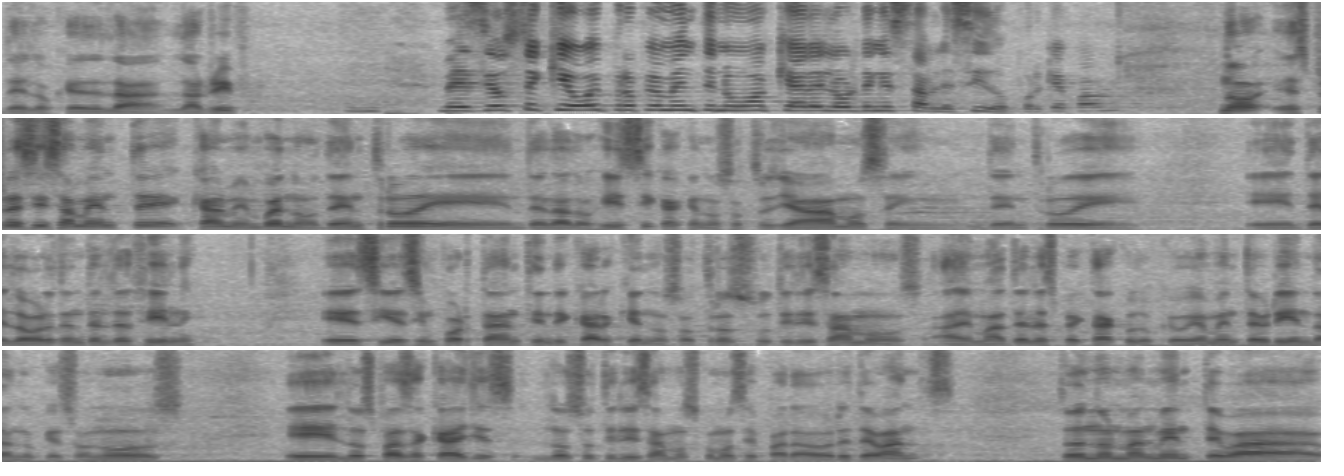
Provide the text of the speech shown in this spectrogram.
de lo que es la, la rifa. Me decía usted que hoy propiamente no va a quedar el orden establecido, ¿por qué Pablo? No, es precisamente, Carmen, bueno, dentro de, la logística que nosotros llevamos en, dentro de, eh, del orden del desfile, eh, sí es importante indicar que nosotros utilizamos, además del espectáculo que obviamente brindan, lo que son los, eh, los pasacalles, los utilizamos como separadores de bandas. Entonces normalmente va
